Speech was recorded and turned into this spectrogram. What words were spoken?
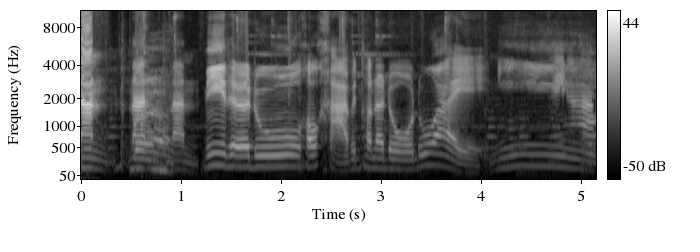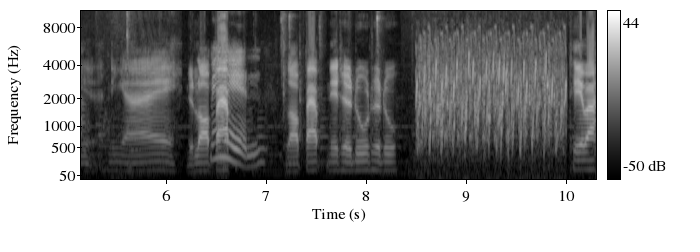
นั่นนั่นนั่นนี่เธอดูเขาขาเป็นทอร์นาโดด้วย นี่ไหนอะนี่ไง เดี๋ยวรอไม่แป๊บเห็นรอแป๊บนี่เธอดูเธอดู เทปะ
